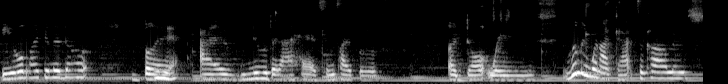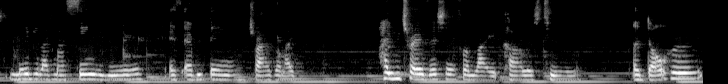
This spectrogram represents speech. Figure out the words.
feel like an adult, but Mhm. I knew that I had some type of adult ways. Really, when I got to college, maybe like my senior year, as everything tries to like how you transition from like college to adulthood.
